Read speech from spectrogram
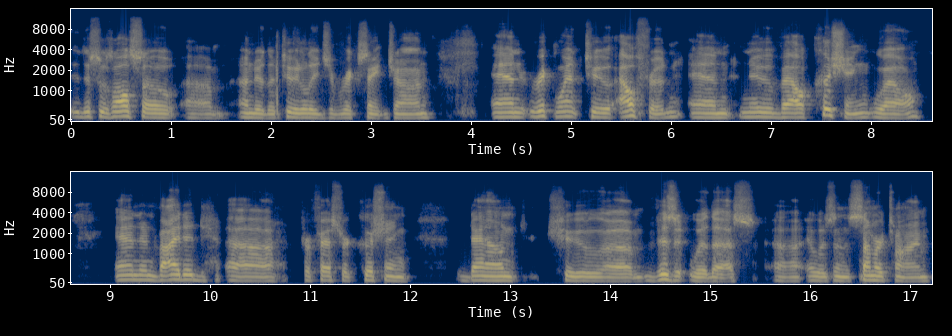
this was also um, under the tutelage of Rick St. John. And Rick went to Alfred and knew Val Cushing well, and invited uh, Professor Cushing down to um, visit with us. Uh, it was in the summertime.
